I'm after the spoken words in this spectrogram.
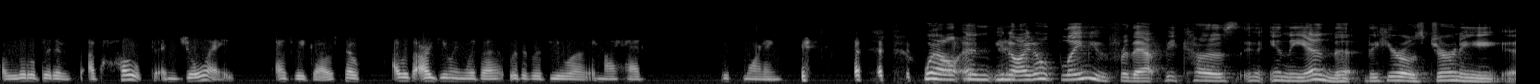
a little bit of, of hope and joy as we go. So I was arguing with a with a reviewer in my head this morning. well, and you know, I don't blame you for that because in the end, the, the hero's journey, uh,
